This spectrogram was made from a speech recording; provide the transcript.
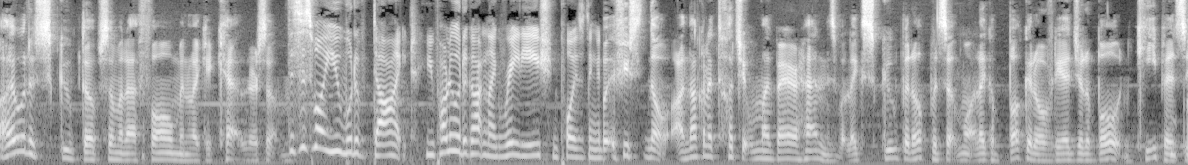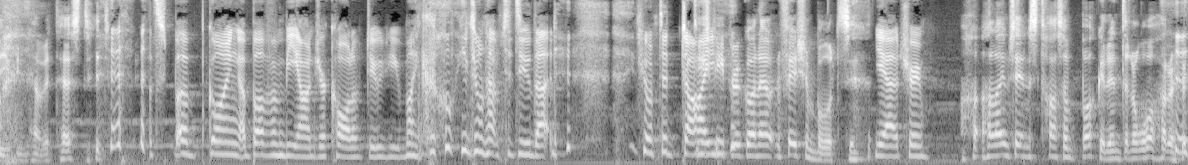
I would have scooped up some of that foam in like a kettle or something. This is why you would have died. You probably would have gotten like radiation poisoning. But if you s- no, I'm not going to touch it with my bare hands, but like scoop it up with something like a bucket over the edge of the boat and keep it so you can have it tested. It's uh, going above and beyond your Call of Duty, Michael. you don't have to do that. you don't have to die. These people are going out in fishing boats. yeah, true. All I'm saying is toss a bucket into the water.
